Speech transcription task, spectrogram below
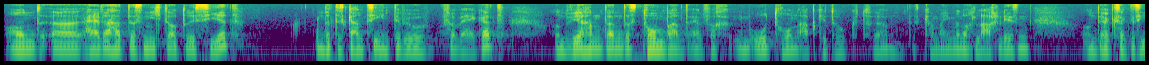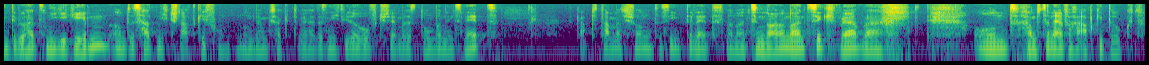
Und äh, Haider hat das nicht autorisiert und hat das ganze Interview verweigert. Und wir haben dann das Tonband einfach im O-Ton abgedruckt. Ja. Das kann man immer noch nachlesen. Und er hat gesagt, das Interview hat es nie gegeben und es hat nicht stattgefunden. Und wir haben gesagt, wenn er das nicht widerruft, stellen wir das Tonband ins Netz. Gab es damals schon das Internet, das war 1999, ja, war, und haben es dann einfach abgedruckt.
